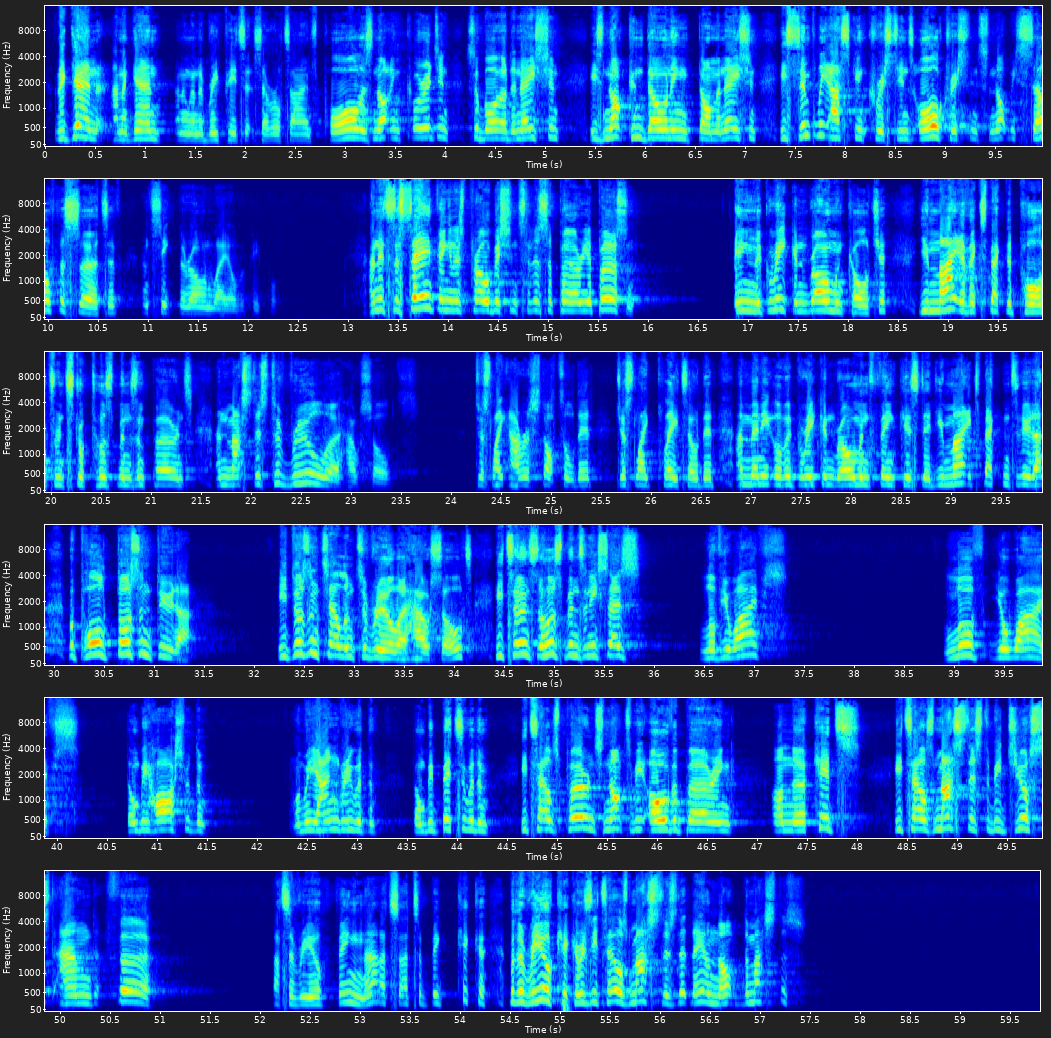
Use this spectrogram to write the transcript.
And again and again, and I'm going to repeat it several times, Paul is not encouraging subordination. He's not condoning domination. He's simply asking Christians, all Christians, to not be self assertive and seek their own way over people. And it's the same thing in his prohibition to the superior person. In the Greek and Roman culture, you might have expected Paul to instruct husbands and parents and masters to rule their households just like Aristotle did, just like Plato did, and many other Greek and Roman thinkers did. You might expect them to do that, but Paul doesn't do that. He doesn't tell them to rule their households. He turns to husbands and he says, Love your wives. Love your wives. Don't be harsh with them. Don't be angry with them. Don't be bitter with them. He tells parents not to be overbearing on their kids. He tells masters to be just and fair. That's a real thing. That's, that's a big kicker. But the real kicker is he tells masters that they are not the masters.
